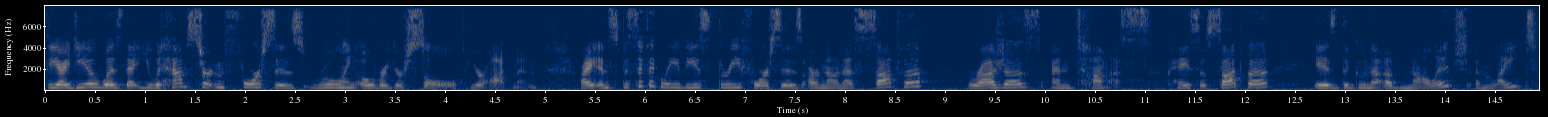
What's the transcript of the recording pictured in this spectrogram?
the idea was that you would have certain forces ruling over your soul, your Atman, right? And specifically, these three forces are known as sattva, rajas, and tamas. Okay, so sattva is the guna of knowledge and light.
